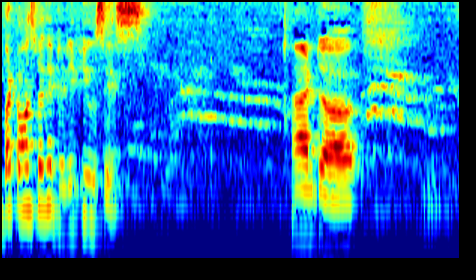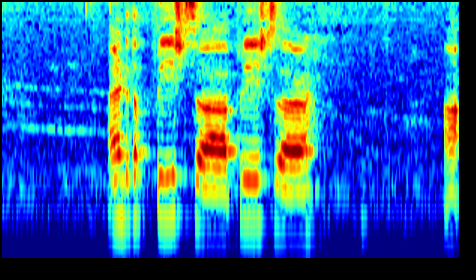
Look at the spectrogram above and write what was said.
but Thomas Becket refuses and uh, and the priests uh, priests uh, uh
